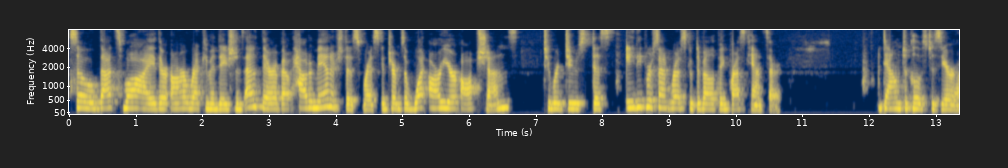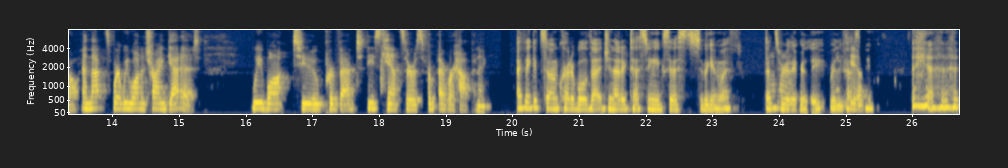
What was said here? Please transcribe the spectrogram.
So that's why there are recommendations out there about how to manage this risk in terms of what are your options to reduce this 80% risk of developing breast cancer down to close to zero. And that's where we want to try and get it. We want to prevent these cancers from ever happening. I think it's so incredible that genetic testing exists to begin with. That's mm-hmm. really, really, really Thank fascinating. yeah.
